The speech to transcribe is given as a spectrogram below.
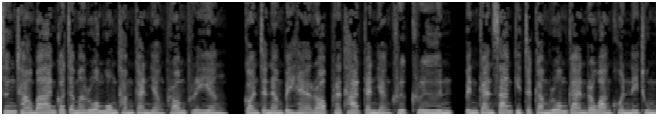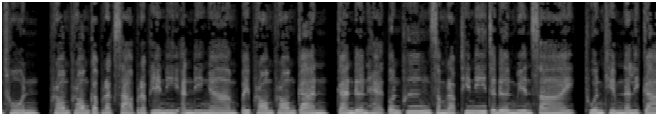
ซึ่งชาวบ้านก็จะมาร่วมวงทำกันอย่างพร้อมเพรียง ก่อนจะนำไปแห่รอบพระธาตุกันอย่างคลึกครื้น เป็นการสร้างกิจกรรมร่วมกันระหว่างคนในชุมชน พร้อมๆ กับรักษาประเพณีอันดีงามไปพร้อมๆกัน การเดินแห่ต้นพึ่งสำหรับที่นี่จะเดินเวียนซ้าย ทวนเข็มนาฬิกา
